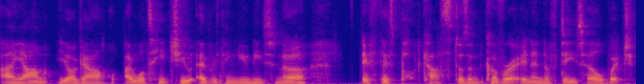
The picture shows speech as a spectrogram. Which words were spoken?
I am your gal. I will teach you everything you need to know. If this podcast doesn't cover it in enough detail, which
